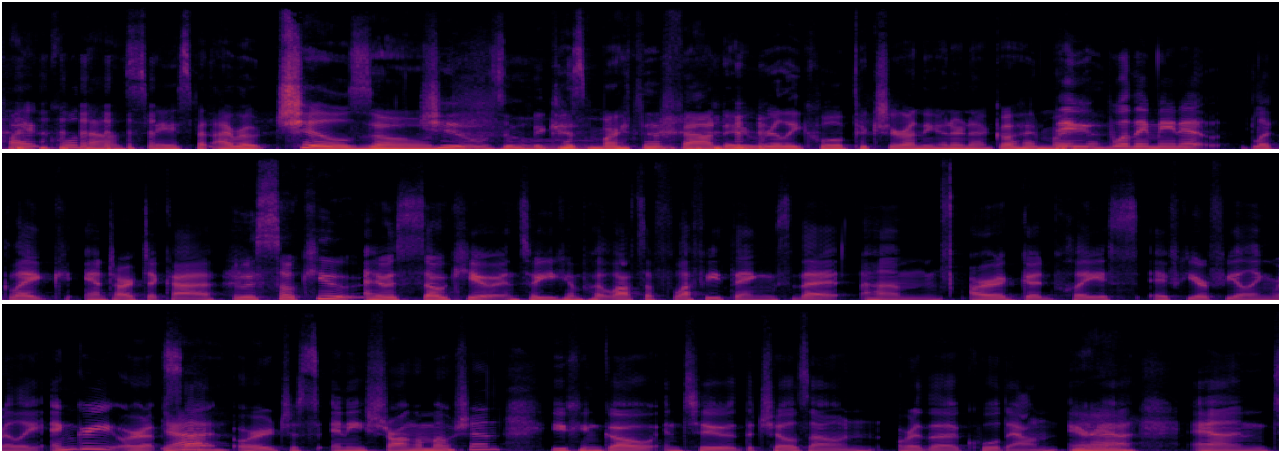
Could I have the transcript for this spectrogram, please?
quiet cool down space, but I wrote chill zone. Chill zone. Because Martha found a really cool picture on the internet. Go ahead, Martha. They well, they made it look like Antarctica. it was so cute. And it was so cute. And so you can put lots of fluffy things that um, are a good place if you're feeling really angry or upset Yeah. or just any strong emotion. You can go into the chill zone or the cool down area. And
